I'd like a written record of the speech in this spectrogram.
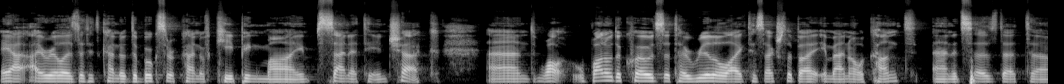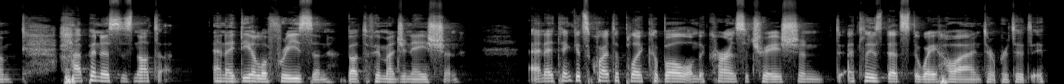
Yeah, I realized that it kind of the books are kind of keeping my sanity in check. And one of the quotes that I really liked is actually by Immanuel Kant, and it says that um, happiness is not an ideal of reason, but of imagination. And I think it's quite applicable on the current situation. At least that's the way how I interpret it. it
